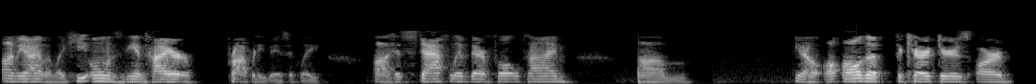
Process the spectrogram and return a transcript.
on the island. Like he owns the entire property basically. Uh, his staff live there full time. Um, you know, all, all the, the characters are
